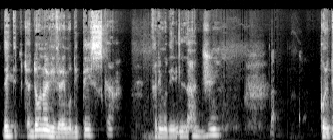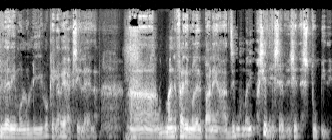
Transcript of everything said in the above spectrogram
dei, cioè, dove noi vivremo di pesca, faremo dei villaggi, coltiveremo l'ulivo, che aveva Xylella, uh, faremo del pane azimo, ma, ma siete, siete stupidi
